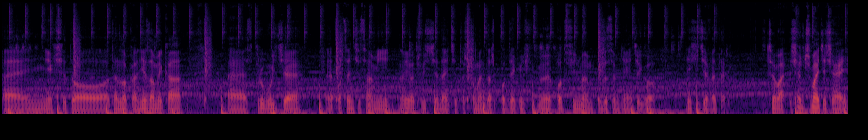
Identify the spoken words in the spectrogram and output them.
E, niech się to, ten lokal nie zamyka. E, spróbujcie, e, ocencie sami. No i oczywiście dajcie też komentarz pod jakimś e, pod filmem, udostępniajcie go. Niech idzie weter. Się, trzymajcie się, hej!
